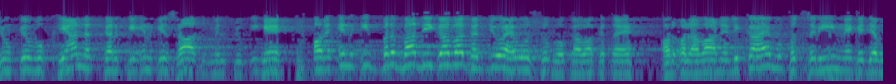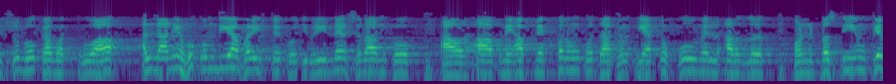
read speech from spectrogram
چونکہ وہ خیانت کر کے ان کے ساتھ مل چکی ہے۔ اور ان کی بربادی کا وقت جو ہے وہ صبح کا وقت ہے۔ اور علماء نے لکھا ہے، مفسرین نے کہ جب صبح کا وقت ہوا، اللہ نے حکم دیا فرشتے کو، جبریل علیہ السلام کو۔ اور آپ نے اپنے پروں کو داخل کیا تو خوب الارض، ان بستیوں کے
